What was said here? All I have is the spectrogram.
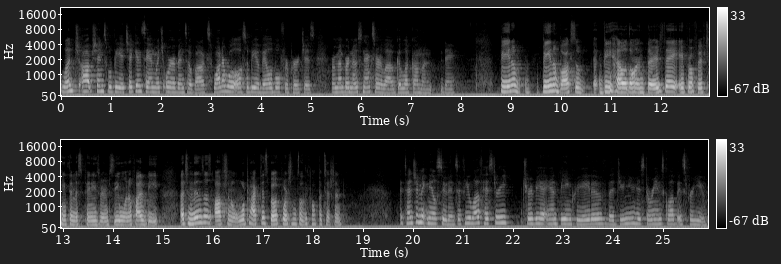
Lunch options will be a chicken sandwich or a bento box. Water will also be available for purchase. Remember, no snacks are allowed. Good luck on Monday. Be in a Be in a Box will be held on Thursday, April 15th in Miss Penny's room, C105B. Attendance is optional. We'll practice both portions of the competition. Attention McNiel students, if you love history, trivia, and being creative, the Junior Historians Club is for you.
